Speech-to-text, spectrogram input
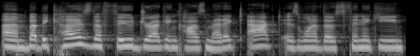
um, but because the Food, Drug, and Cosmetic Act is one of those finicky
